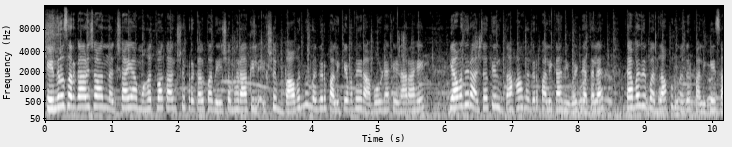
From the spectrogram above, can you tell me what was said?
केंद्र सरकारच्या नक्षा या महत्वाकांक्षी प्रकल्प देशभरातील एकशे बावन्न नगरपालिकेमध्ये राबवण्यात येणार आहे. यामध्ये राज्यातील दहा नगरपालिका निवडण्यात आल्या त्यामध्ये बदलापूर नगरपालिकेचा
